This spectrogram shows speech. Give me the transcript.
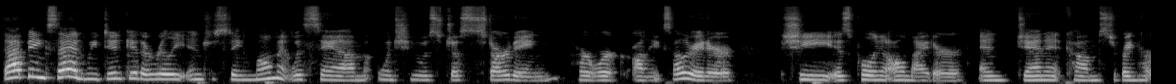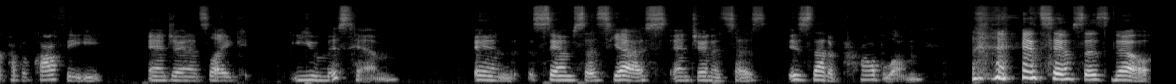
That being said, we did get a really interesting moment with Sam when she was just starting her work on the accelerator. She is pulling an all nighter, and Janet comes to bring her a cup of coffee. And Janet's like, You miss him. And Sam says yes. And Janet says, Is that a problem? and Sam says no.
